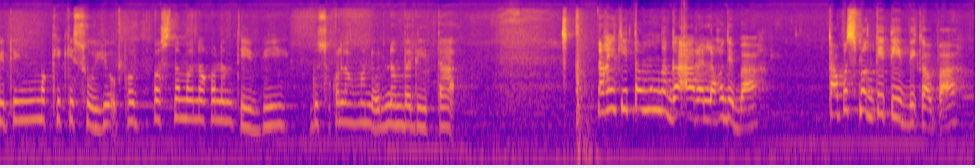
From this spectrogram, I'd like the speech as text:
Pwedeng makikisuyo. Pagpas naman ako ng TV. Gusto ko lang manood ng balita. Nakikita mong nag-aaral ako, di ba? Tapos magti-TV ka pa?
